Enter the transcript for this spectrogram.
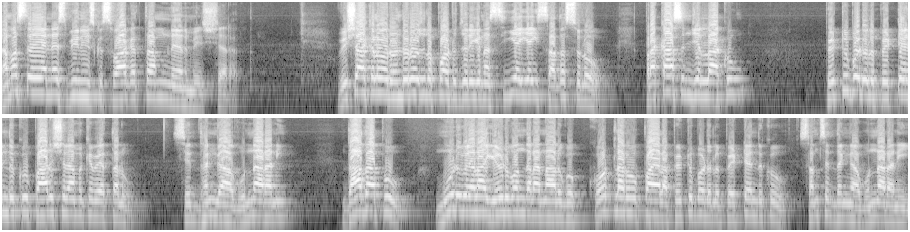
నమస్తే ఎన్ఎస్బి న్యూస్కు స్వాగతం. నేను మీ శరత్. విశాఖలో రెండు రోజుల పాటు జరిగిన సిఐఐ సదస్సులో ప్రకాశం జిల్లాకు పెట్టుబడులు పెట్టేందుకు పారిశ్రామికవేత్తలు సిద్ధంగా ఉన్నారని దాదాపు మూడు వేల ఏడు వందల నాలుగు కోట్ల రూపాయల పెట్టుబడులు పెట్టేందుకు సంసిద్ధంగా ఉన్నారని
